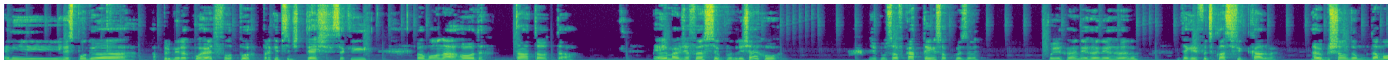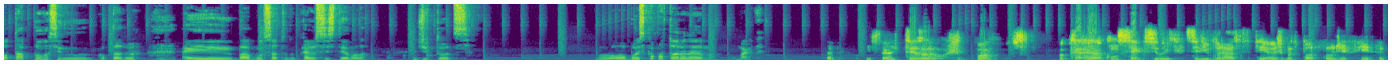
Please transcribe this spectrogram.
ele respondeu a, a primeira correta e falou: pô, pra que precisa de teste? Isso aqui é uma mão na roda, tal, tal, tal. E aí, mas já foi a segunda, ele já errou. Já começou a ficar tenso a coisa, né? Foi errando, errando, errando. Até que ele foi desclassificado, velho. Aí o bichão dá, dá mal tapão assim no computador. Aí bagunça tudo, cai o sistema lá. De todos. Uma boa escapatória, né, Mark? Com certeza, não. Pô, o cara consegue se, se livrar assim de uma situação difícil.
